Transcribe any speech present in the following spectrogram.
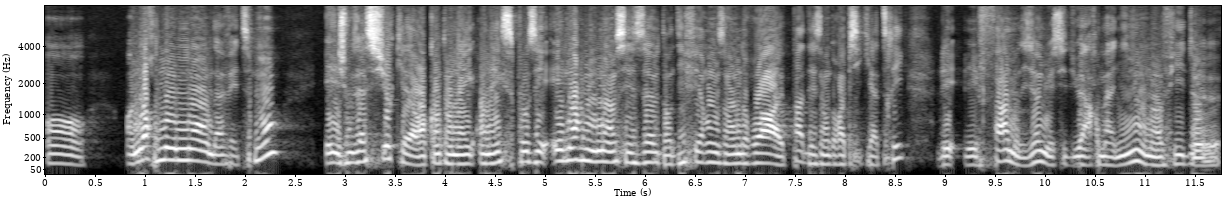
en ornement d'un vêtement, et je vous assure que quand on a, on a, exposé énormément ces œuvres dans différents endroits, et pas des endroits psychiatriques, les, les femmes disaient mais c'est du Armani, on a envie de,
